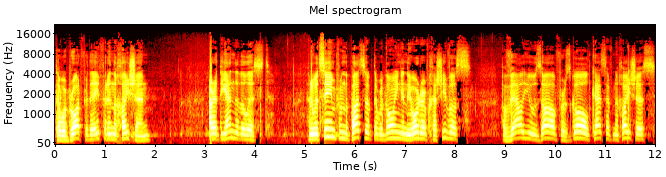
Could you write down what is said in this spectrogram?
that were brought for the Ephod and the Chayshen, are at the end of the list. And it would seem from the pasuk that we're going in the order of chashivos, of values of first gold, kesef, nechoshes.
